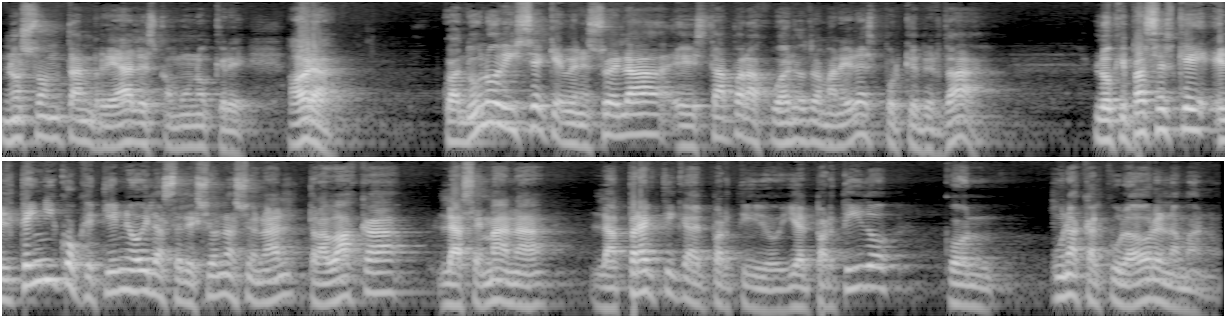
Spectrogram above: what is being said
no son tan reales como uno cree. Ahora, cuando uno dice que Venezuela está para jugar de otra manera es porque es verdad. Lo que pasa es que el técnico que tiene hoy la selección nacional trabaja la semana, la práctica del partido y el partido con una calculadora en la mano.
